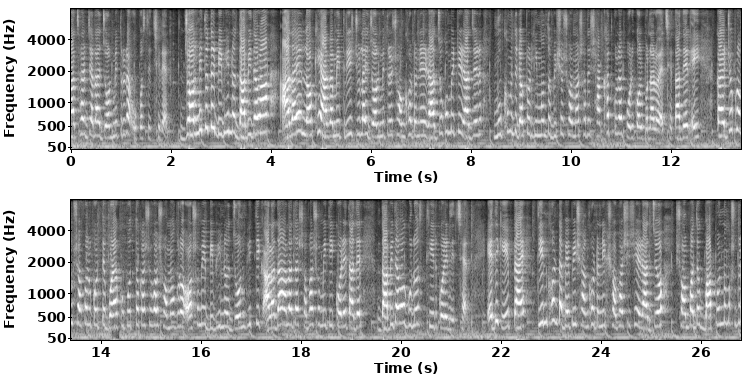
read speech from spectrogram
কাছাড় জেলার জলমিত্ররা উপস্থিত ছিলেন। জলমিত্রদের বিভিন্ন দাবি দেওয়া, আদায়ের লক্ষ্যে আগামী ত্রিশ জুলাই জলমিত্র সংগঠনের রাজ্য কমিটি রাজ্যের মুখ্যমন্ত্রী ডক্টর হিমন্ত বিশ্ব শর্মার সাথে সাক্ষাৎ করার পরিকল্পনা রয়েছে। তাদের এই কার্যক্রম সফল করতে বরাক উপত্যকা সহ সমগ্র অসমে বিভিন্ন জোন ভিত্তিক আলাদা আলাদা সভা সমিতি করে তাদের দাবি দাওয়াগুলো স্থির করে নিচ্ছেন। এদিকে প্রায় তিন ঘণ্টা ব্যাপী সাংগঠনিক সভা শেষে রাজ্য সম্পাদক বাপন নমসূদ্র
